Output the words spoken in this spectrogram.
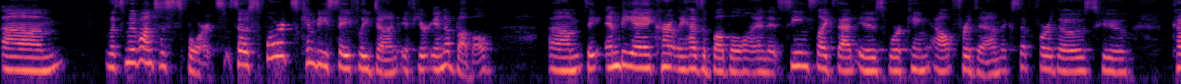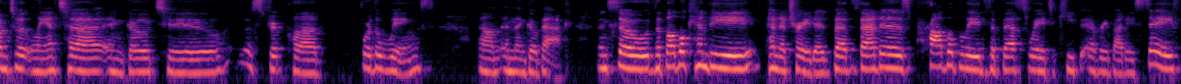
Um, let's move on to sports. So sports can be safely done if you're in a bubble. Um, the NBA currently has a bubble and it seems like that is working out for them, except for those who come to Atlanta and go to a strip club for the wings um, and then go back. And so the bubble can be penetrated, but that is probably the best way to keep everybody safe.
